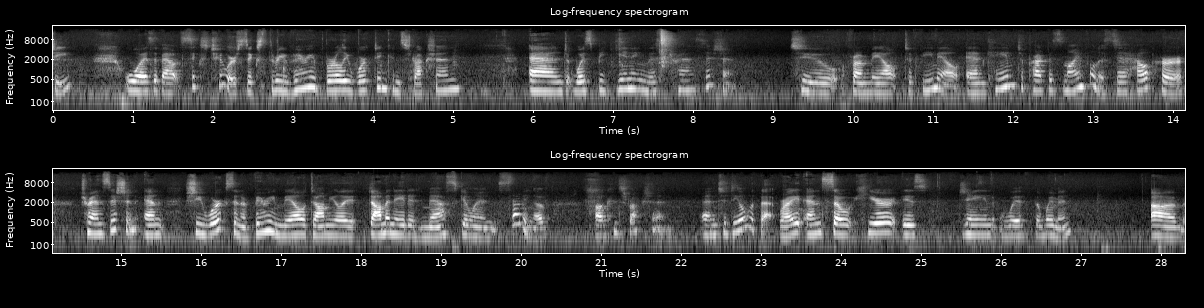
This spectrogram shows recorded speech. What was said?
she was about six two or six three, very burly, worked in construction, and was beginning this transition to from male to female and came to practice mindfulness to help her transition. And she works in a very male dominated masculine setting of uh, construction and to deal with that, right? And so here is Jane with the women. Um,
